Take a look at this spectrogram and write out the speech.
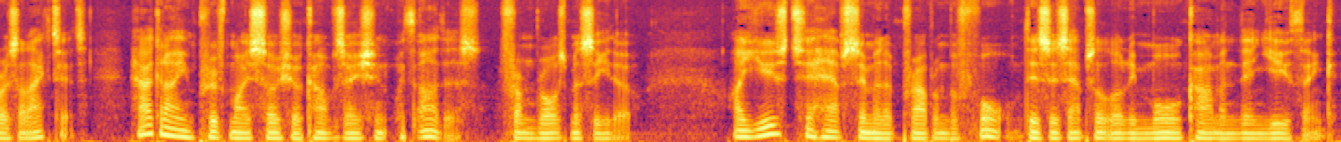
were selected. How can I improve my social conversation with others? From Rose Macedo. I used to have similar problem before. This is absolutely more common than you think.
